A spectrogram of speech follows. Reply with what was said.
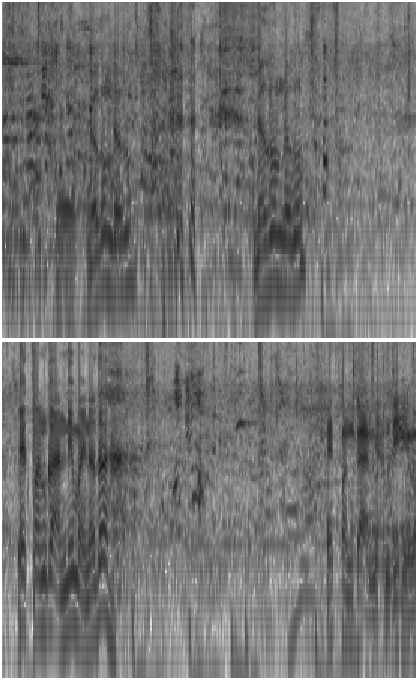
ढोगौँ ढोगौँ ढोगौँ ढोगौँ एक पानको हानिदिउँ होइन त? एक पानको हामी हानिदिने हो।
